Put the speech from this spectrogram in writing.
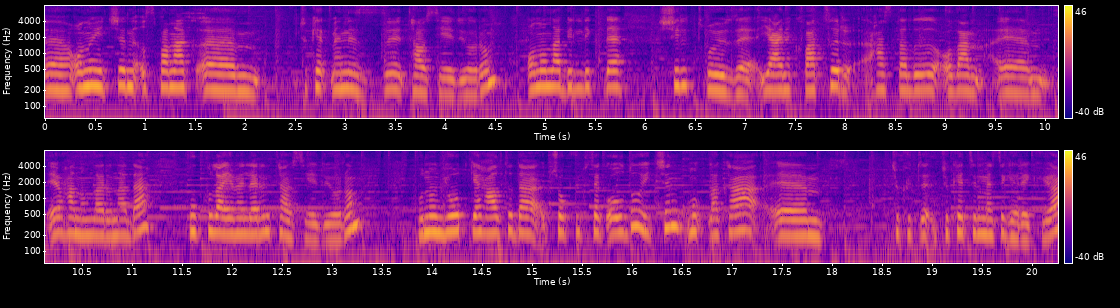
E, onun için ıspanak e, tüketmenizi tavsiye ediyorum. Onunla birlikte şiltröze yani kvatır hastalığı olan e, ev hanımlarına da kukula yemelerini tavsiye ediyorum. Bunun yoğurt gehaltı da çok yüksek olduğu için mutlaka e, tüket- tüketilmesi gerekiyor.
